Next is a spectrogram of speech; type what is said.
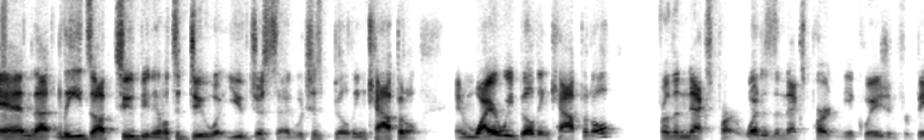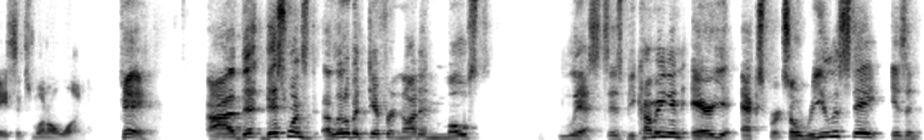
And that leads up to being able to do what you've just said, which is building capital. And why are we building capital? For the next part. What is the next part in the equation for Basics 101? Okay. Uh, th- this one's a little bit different, not in most lists, is becoming an area expert. So, real estate is an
